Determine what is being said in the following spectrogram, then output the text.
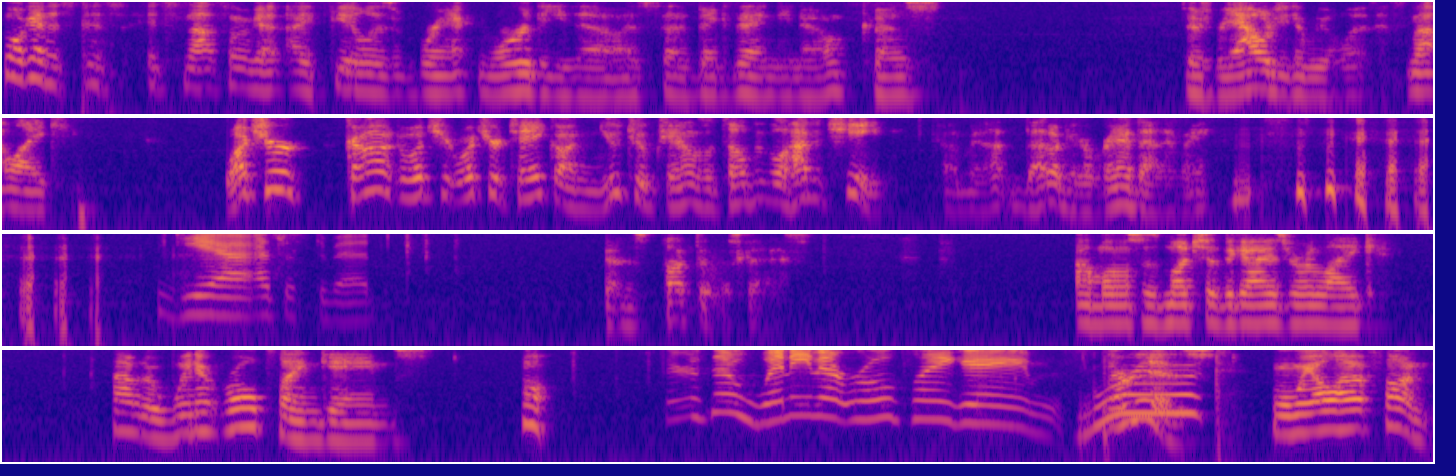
Well, again, it's, it's it's not something that I feel is rant worthy, though. It's a big thing, you know, because there's reality to deal with. It's not like what's your con- what's your what's your take on YouTube channels that tell people how to cheat? I mean, that- that'll get a rant out of me. Yeah, just a bit. Because fuck those guys. Almost as much as the guys who are like, how to win at role playing games. Oh, There's no winning at role playing games. There is. What? When we all have fun,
